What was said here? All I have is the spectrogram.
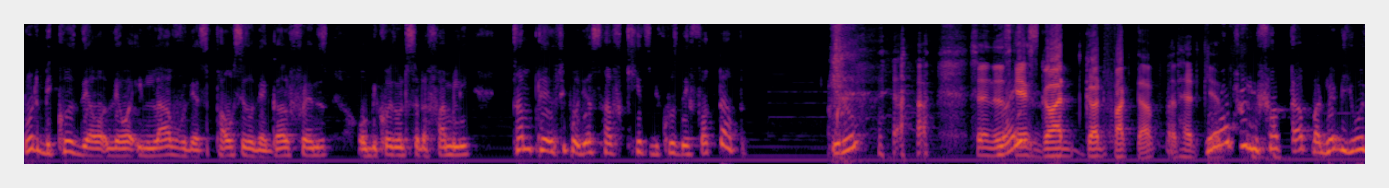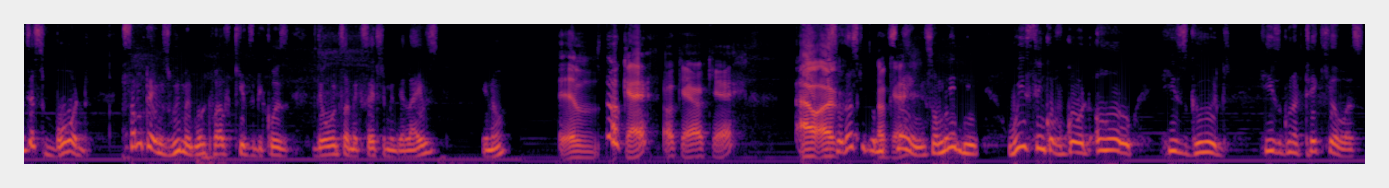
not because they are they were in love with their spouses or their girlfriends or because they want to start a family. Sometimes people just have kids because they fucked up. You know, so in this Right? case, God God fucked up and had kids. not really fucked up, but maybe he was just bored. Sometimes women want to have kids because they want some excitement in their lives. You know, Um, okay, okay, okay. I- I- so that's what I'm okay. saying. So maybe we think of God, oh, He's good, He's gonna take care of us.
